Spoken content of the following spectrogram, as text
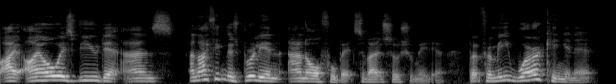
I, I always viewed it as and I think there's brilliant and awful bits about social media. But for me working in it,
